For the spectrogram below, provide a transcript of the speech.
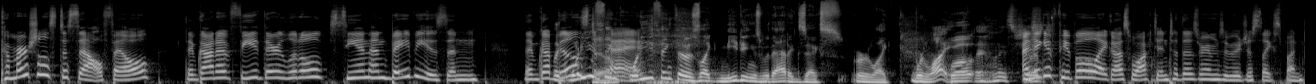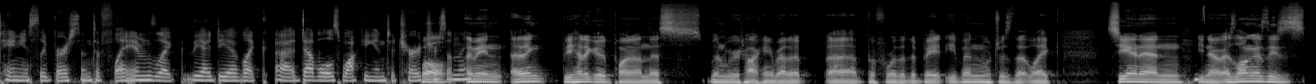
commercials to sell, Phil. They've got to feed their little CNN babies, and they've got Like bills what do you to think pay. what do you think those like meetings with ad execs were like were like? Well, It's I think if people like us walked into those rooms, we would just like spontaneously burst into flames, like the idea of like uh, devils walking into church or something. I mean, I think we had a good point on this when we were talking about it uh, before the debate, even, which was that like CNN, you know, as long as these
